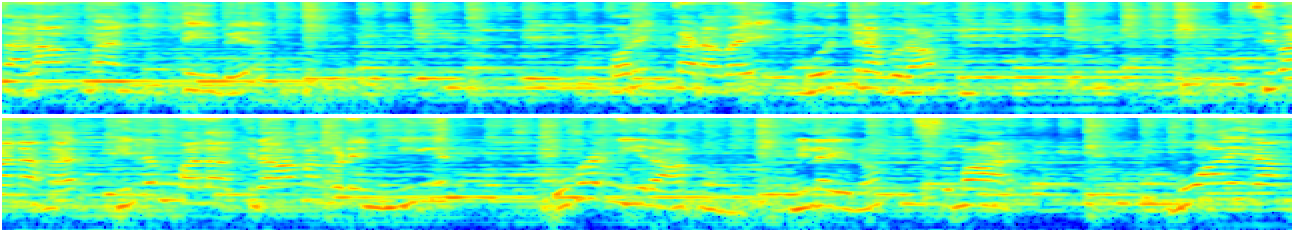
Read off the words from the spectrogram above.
சலாம்பன் தீவில் பொறிக்கடவை உருத்திரபுரம் சிவநகர். இன்னும் பல கிராமங்களின் நீர் உவர் நீராகும் நிலையிலும் சுமார் மூவாயிரம்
